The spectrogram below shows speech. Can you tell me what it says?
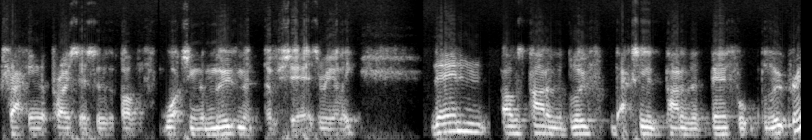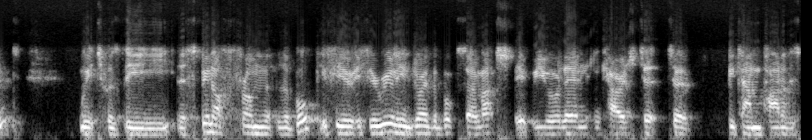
tracking the process of, of watching the movement of shares really. Then I was part of the blue, actually part of the Barefoot Blueprint, which was the, the spin-off from the book. If you if you really enjoyed the book so much, it, you were then encouraged to, to become part of this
